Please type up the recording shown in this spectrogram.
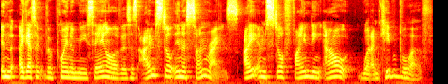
in the, I guess the point of me saying all of this is I'm still in a sunrise. I am still finding out what I'm capable of.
